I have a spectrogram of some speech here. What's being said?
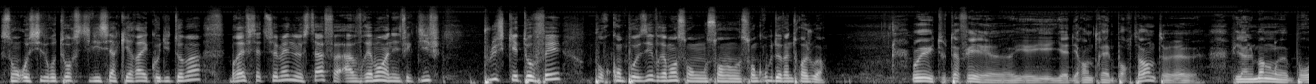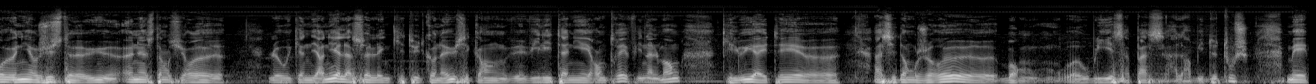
sont aussi de retour, Stevie Serkira et Cody Thomas. Bref, cette semaine, le staff a vraiment un effectif plus qu'étoffé pour composer vraiment son, son, groupe de 23 joueurs. Oui, tout à fait. Euh, il y a des rentrées importantes. Euh, finalement, euh, pour revenir juste un instant sur le week-end dernier. La seule inquiétude qu'on a eue, c'est quand Vilitani est rentré finalement, qui lui a été euh, assez dangereux. Euh, bon, on va oublier sa passe à l'arbitre de touche, mais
